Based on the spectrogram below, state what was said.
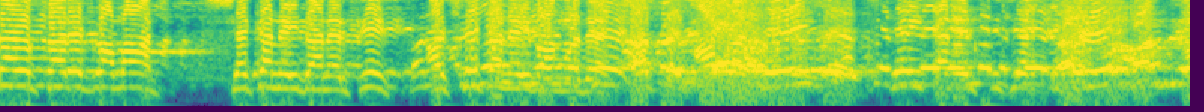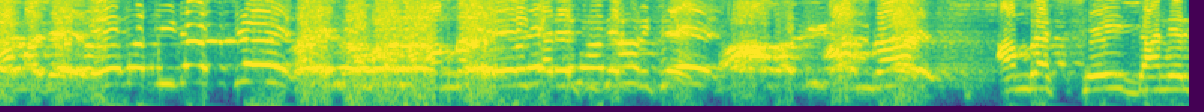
নায়ক তারেক রহমান, সেখানেই দানের শীষ আর সেখানেই বাংলাদেশ। আমরা সেই দানের দানের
